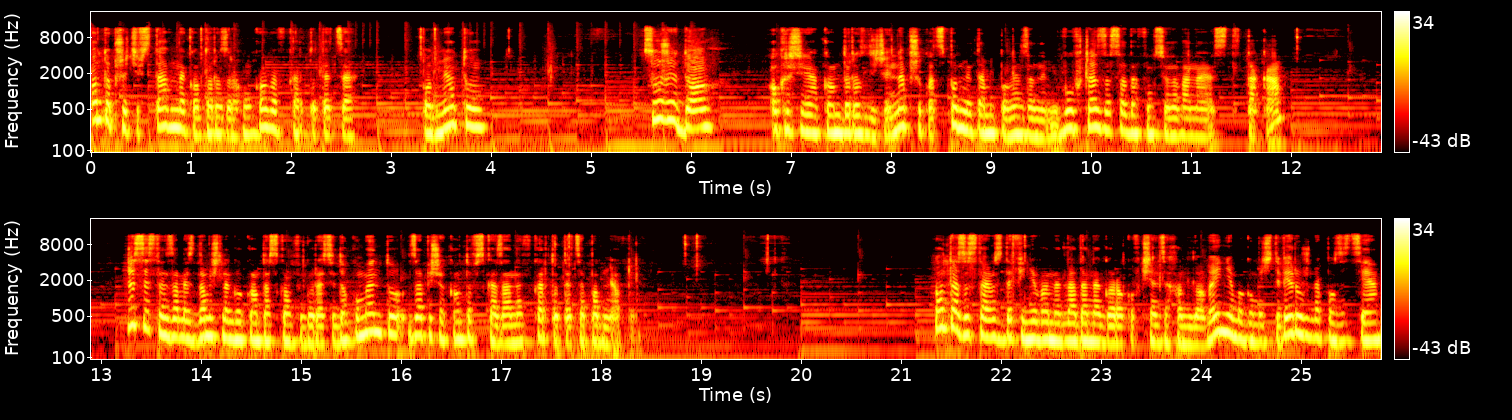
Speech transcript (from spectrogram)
Konto przeciwstawne, konto rozrachunkowe w kartotece podmiotu służy do określenia kont do rozliczeń, przykład z podmiotami powiązanymi. Wówczas zasada funkcjonowania jest taka, że system zamiast domyślnego konta z konfiguracji dokumentu zapisze konto wskazane w kartotece podmiotu. Konta zostają zdefiniowane dla danego roku w księdze handlowej. Nie mogą być dwie różne pozycje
